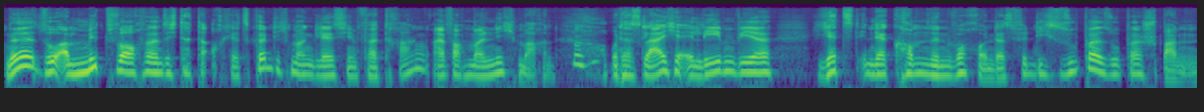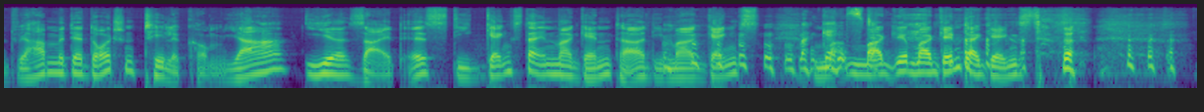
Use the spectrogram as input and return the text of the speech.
ne, so am Mittwoch, wenn man sich dachte, ach, jetzt könnte ich mal ein Gläschen vertragen, einfach mal nicht machen. Mhm. Und das Gleiche erleben wir jetzt in der kommenden Woche. Und das finde ich super, super spannend. Wir haben mit der Deutschen Telekom, ja, ihr seid es, die Gangster in Magenta, die Magangst, Magangster. Ma- Magenta-Gangst.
